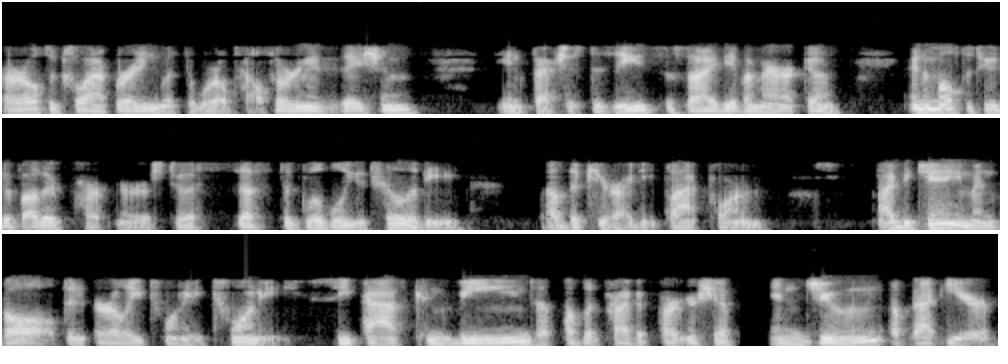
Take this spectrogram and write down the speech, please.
are also collaborating with the World Health Organization, the Infectious Disease Society of America, and a multitude of other partners to assess the global utility of the CureID platform. I became involved in early 2020. CPATH convened a public private partnership in June of that year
